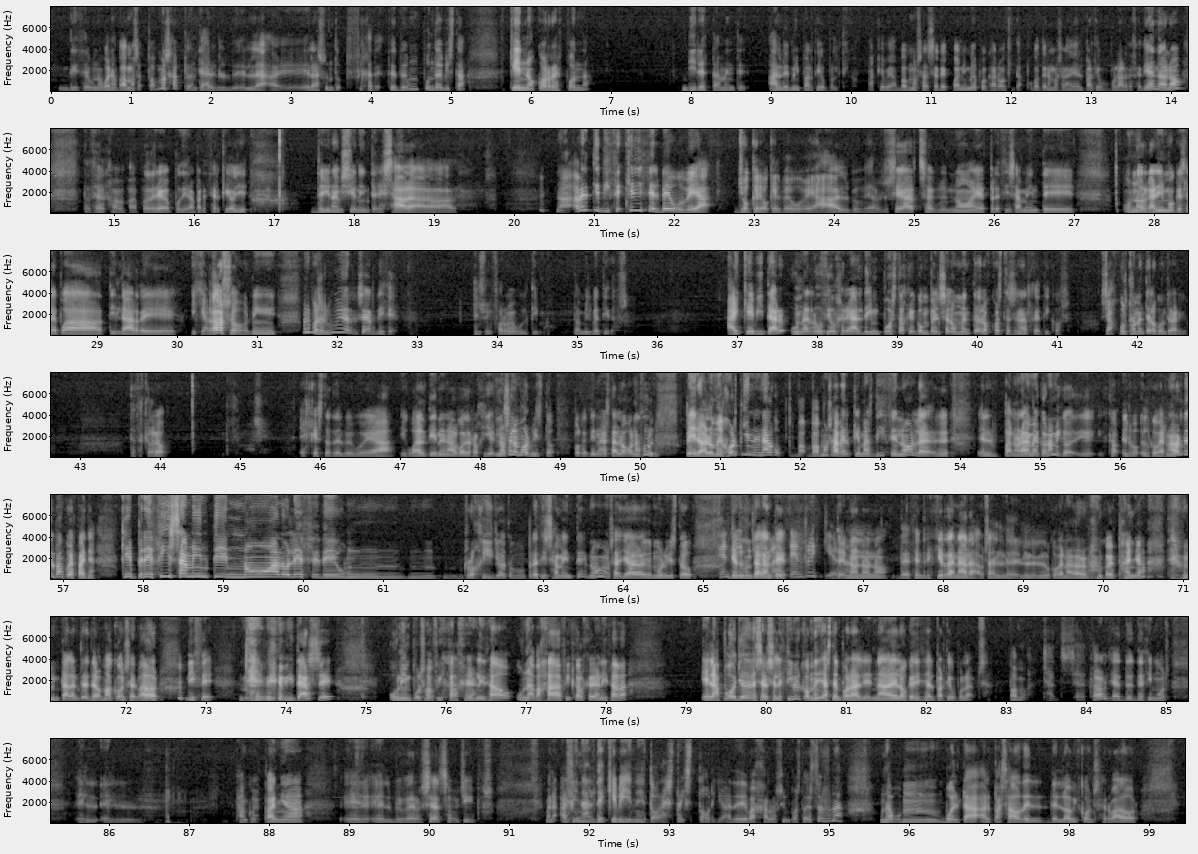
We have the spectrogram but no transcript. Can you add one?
dice uno, bueno, vamos, vamos a plantear el asunto, fíjate, desde un punto de vista que no corresponda directamente al de mi partido político que vean, vamos a ser ecuánimes, porque claro, aquí tampoco tenemos a nadie del Partido Popular defendiendo, ¿no? Entonces, podría, pudiera parecer que, oye, doy una visión interesada. A ver qué dice, qué dice el BVA. Yo creo que el BVA, el BVA Research, no es precisamente un organismo que se le pueda tildar de izquierdoso, ni... Bueno, pues el BVA Research dice, en su informe último, 2022, hay que evitar una reducción general de impuestos que compense el aumento de los costes energéticos. O sea, justamente lo contrario. Entonces, claro, es que estos del BBVA igual tienen algo de rojillo. No se lo hemos visto, porque tienen hasta el logo en azul, pero a lo mejor tienen algo. vamos a ver qué más dice, ¿no? Eh, el panorama económico. El, gobernador del Banco de España, que precisamente no adolece de un rojillo, precisamente, ¿no? O sea, ya hemos visto que es un talante. Centro izquierda. no, no, no. De centro izquierda nada. O sea, el, gobernador del Banco de España tiene un talante de lo más conservador. Dice, debe evitarse un impulso fiscal generalizado, una bajada fiscal generalizada, el apoyo debe ser selectivo y con medidas temporales, nada de lo que dice el Partido Popular. vamos, ya, claro, ya decimos, el, Banco de España, el, el Research, pues, bueno, al final, ¿de qué viene toda esta historia de bajar los impuestos? Esto es una, una vuelta al pasado del, lobby conservador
